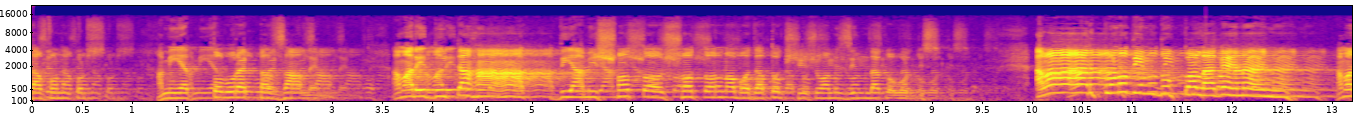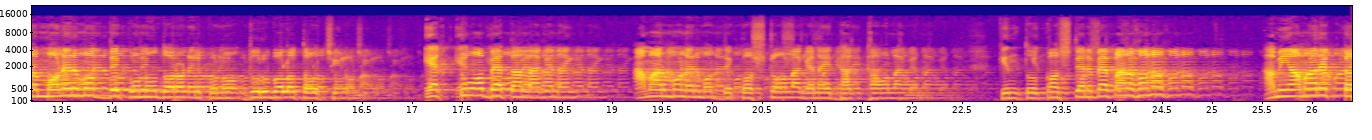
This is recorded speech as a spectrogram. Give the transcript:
দাফন করছি। আমি এত বড় একটা জালেম। আমার এই দুইটা হাত দিয়ে আমি শত শত নবজাতক শিশু আমি জিন্দা কবর দিছি। আমার কোনোদিন দুঃখ লাগে নাই। আমার মনের মধ্যে কোনো ধরনের কোনো দুর্বলতাও ছিল না। একটুও ব্যথা লাগে নাই। আমার মনের মধ্যে কষ্ট লাগে নাই, ধাক্কাও লাগে না কিন্তু কষ্টের ব্যাপার হলো, আমি আমার একটা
